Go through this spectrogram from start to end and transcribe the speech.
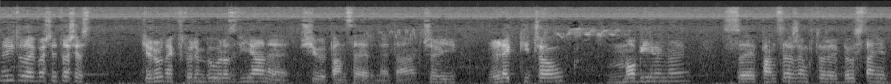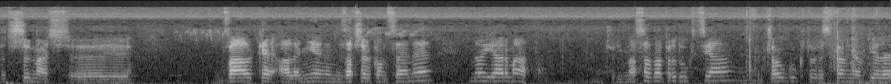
no i tutaj właśnie też jest kierunek, w którym były rozwijane siły pancerne, tak? Czyli lekki czołg, mobilny, z pancerzem, który był w stanie wytrzymać yy, walkę, ale nie za wszelką cenę, no i armata masowa produkcja czołgu, który spełnia wiele,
